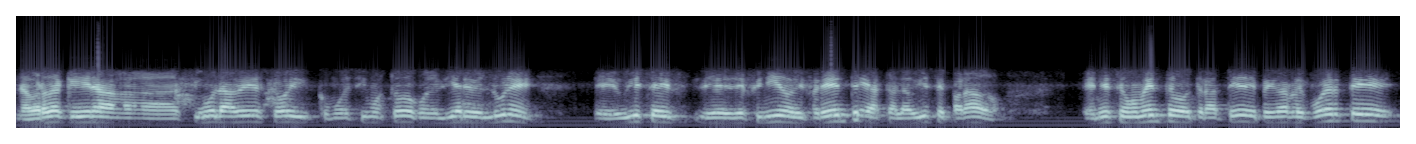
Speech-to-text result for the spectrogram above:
la verdad que era, si vos la ves hoy, como decimos todo con el diario del lunes, eh, hubiese definido diferente, hasta la hubiese parado. En ese momento traté de pegarle fuerte,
